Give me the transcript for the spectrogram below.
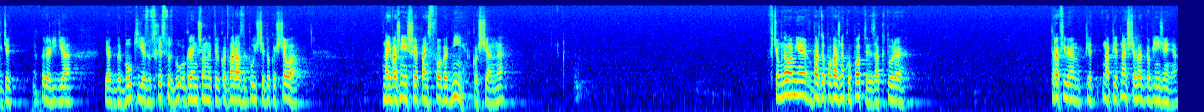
gdzie religia, jakby Bóg i Jezus Chrystus był ograniczony tylko dwa razy pójście do kościoła w najważniejsze państwowe dni kościelne, wciągnęła mnie w bardzo poważne kłopoty, za które trafiłem na 15 lat do więzienia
